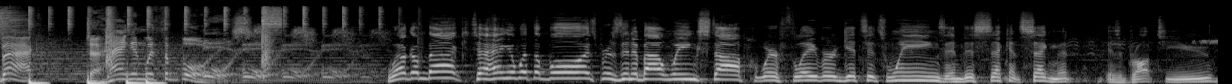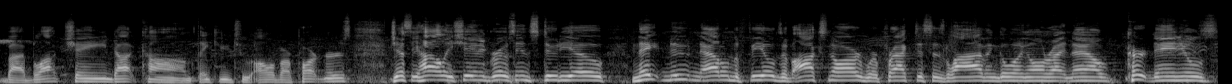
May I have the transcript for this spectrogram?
Back to hanging with the boys. Welcome back to Hanging with the Boys, presented by Wingstop, where flavor gets its wings. And this second segment is brought to you by blockchain.com. Thank you to all of our partners. Jesse Holly, Shannon Gross in studio, Nate Newton out on the fields of Oxnard, where practice is live and going on right now. Kurt Daniels,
